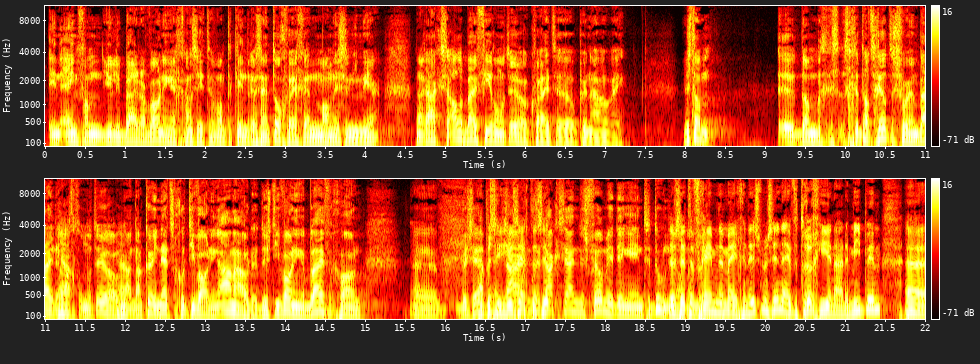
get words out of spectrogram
in een van jullie beide woningen gaan zitten, want de kinderen zijn toch weg en de man is er niet meer. Dan raken ze allebei 400 euro kwijt op hun AOW. Dus dan uh, dan, dat scheelt dus voor hun beide ja. 800 euro. Ja. Nou, dan kun je net zo goed die woning aanhouden. Dus die woningen blijven gewoon uh, bezet. Ja, precies. Daar, je zegt, er zit, zijn dus veel meer dingen in te doen. Er zitten vreemde mechanismes in. Even terug hier naar de MIPIM. Uh,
